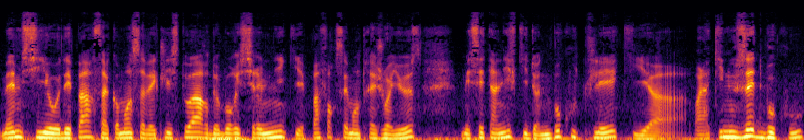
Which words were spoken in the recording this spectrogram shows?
même si au départ ça commence avec l'histoire de Boris Cyrulnik qui n'est pas forcément très joyeuse, mais c'est un livre qui donne beaucoup de clés, qui, euh, voilà, qui nous aide beaucoup.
